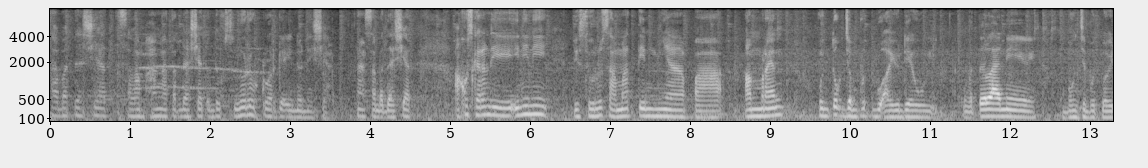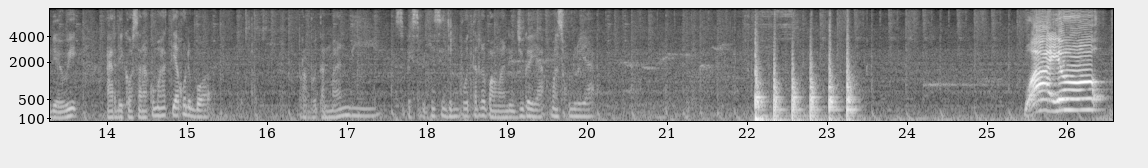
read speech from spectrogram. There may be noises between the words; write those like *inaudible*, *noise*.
sahabat dahsyat, salam hangat terdahsyat untuk seluruh keluarga Indonesia. Nah, sahabat dahsyat, aku sekarang di ini nih disuruh sama timnya Pak Amren untuk jemput Bu Ayu Dewi. Kebetulan nih, mau jemput Bu Ayu Dewi, air di kosan aku mati, aku dibawa perebutan mandi. Sepik-sepiknya sih jemput, terus numpang mandi juga ya. Masuk dulu ya. Bu Ayu!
